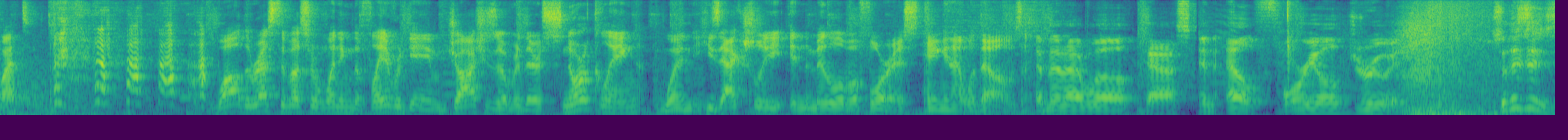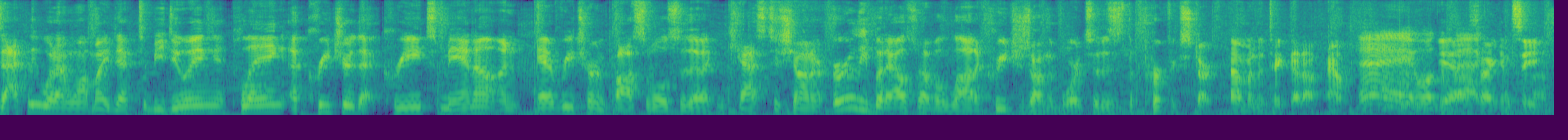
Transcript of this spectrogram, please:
What? While the rest of us are winning the flavor game, Josh is over there snorkeling when he's actually in the middle of a forest hanging out with elves. And then I will cast an elf, Boreal Druid. So this is exactly what I want my deck to be doing, playing a creature that creates mana on every turn possible so that I can cast Tishana early, but I also have a lot of creatures on the board, so this is the perfect start. I'm gonna take that off now. Hey, welcome Yeah, back. so I can see.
